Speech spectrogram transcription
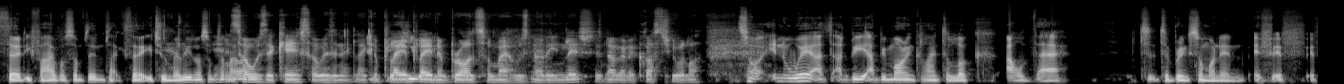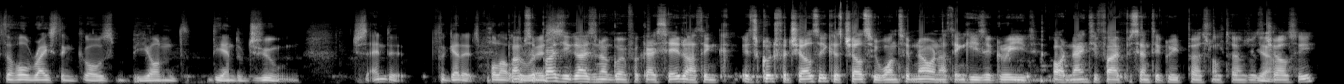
35 or something, like 32 million or something yeah, like it's that. It's always the case, though, isn't it? Like a player he, playing abroad somewhere who's not English is not going to cost you a lot. So, in a way, I'd, I'd, be I'd be more inclined to look out there to, to bring someone in. If if if the whole Rice thing goes beyond the end of June, just end it forget it. Pull out. I'm surprised race. you guys are not going for Caicedo. I think it's good for Chelsea because Chelsea wants him now, and I think he's agreed or 95 percent agreed personal terms with yeah. Chelsea.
